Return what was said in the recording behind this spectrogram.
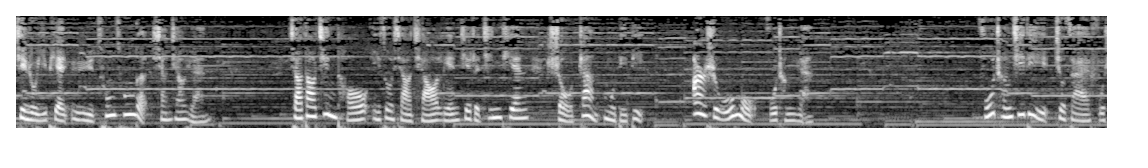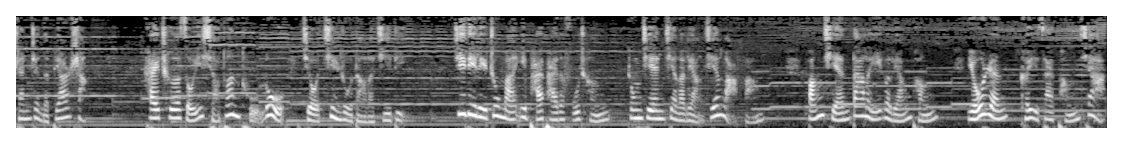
进入一片郁郁葱葱的香蕉园。小道尽头，一座小桥连接着今天首站目的地——二十五亩福城园。福城基地就在福山镇的边上，开车走一小段土路就进入到了基地。基地里种满一排排的福城，中间建了两间瓦房，房前搭了一个凉棚，游人可以在棚下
